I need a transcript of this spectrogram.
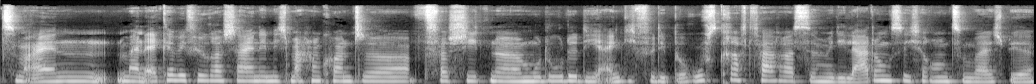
Zum einen mein Lkw-Führerschein, den ich machen konnte, verschiedene Module, die eigentlich für die Berufskraftfahrer sind, wie die Ladungssicherung zum Beispiel,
